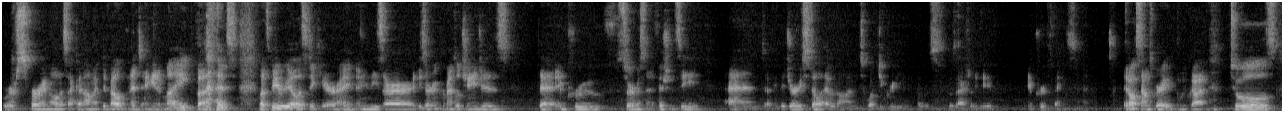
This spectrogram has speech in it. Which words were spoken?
we're spurring all this economic development. I mean, it might, but let's be realistic here, right? I mean, these are these are incremental changes that improve service and efficiency, and I think the jury's still out on to what degree those those actually do improve things it all sounds great. We've got tools,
